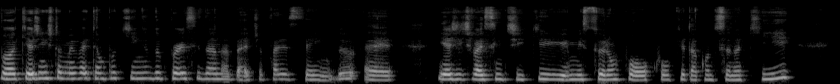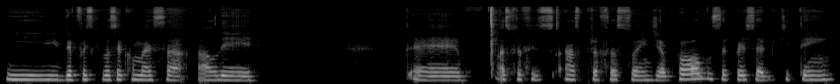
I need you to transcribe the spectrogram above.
Bom, aqui a gente também vai ter um pouquinho do Percy e da Annabeth aparecendo, é, e a gente vai sentir que mistura um pouco o que tá acontecendo aqui e depois que você começa a ler é, as, as profissões de Apolo, você percebe que tem,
